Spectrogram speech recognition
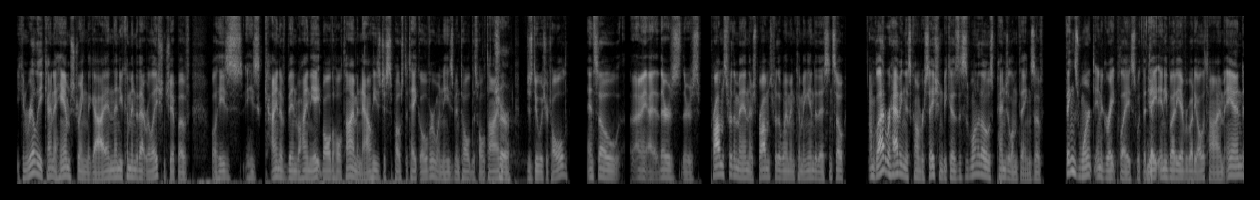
you can really kind of hamstring the guy and then you come into that relationship of well he's he's kind of been behind the eight ball the whole time and now he's just supposed to take over when he's been told this whole time Sure. just do what you're told and so i mean I, there's there's problems for the men, there's problems for the women coming into this. And so I'm glad we're having this conversation because this is one of those pendulum things of things weren't in a great place with the Yep. date anybody, everybody all the time. And,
